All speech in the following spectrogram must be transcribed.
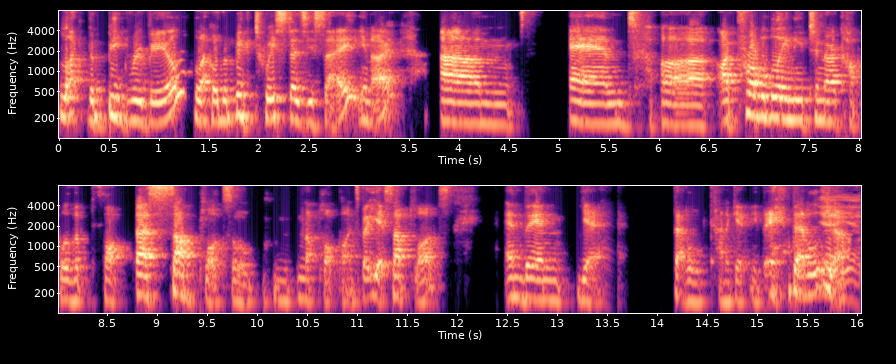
like the big reveal, like or the big twist, as you say, you know. Um, and uh, I probably need to know a couple of the plot uh, subplots, or not plot points, but yeah, subplots, and then yeah, that'll kind of get me there. That'll Yeah, yeah,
